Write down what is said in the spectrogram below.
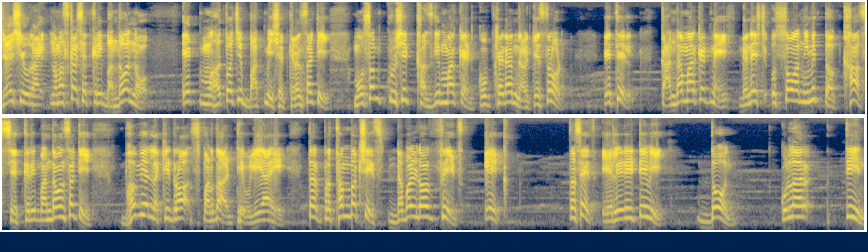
जय शिवराय. नमस्कार शेतकरी बांधवांनो. एक महत्त्वाची बातमी शेतकऱ्यांसाठी. मोसम कृषी खाजगी मार्केट कोपखेडा नळकेस रोड. येथील कांदा मार्केटने गणेश उत्सवानिमित्त खास शेतकरी बांधवांसाठी भव्य लकी ड्रॉ स्पर्धा ठेवली आहे. तर प्रथम बक्षीस डबल डोअर फ्रीज एक. तसेच L E D T V दोन. कूलर तीन.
